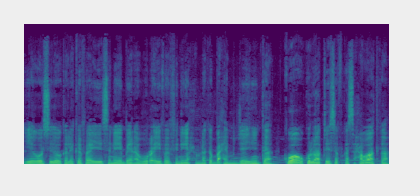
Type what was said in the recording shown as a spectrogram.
Iyagoo sidoo kale ka faa'iidaysanaya been abuuro ay faafinaya xubno ka baxay mujaahidiinta kuwa uu ku laabtay safka saxawaadka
